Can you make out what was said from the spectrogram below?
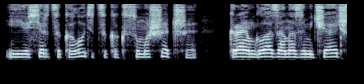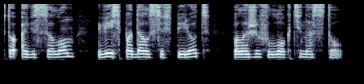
Ее сердце колотится, как сумасшедшее. Краем глаза она замечает, что Авессалом весь подался вперед, положив локти на стол.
